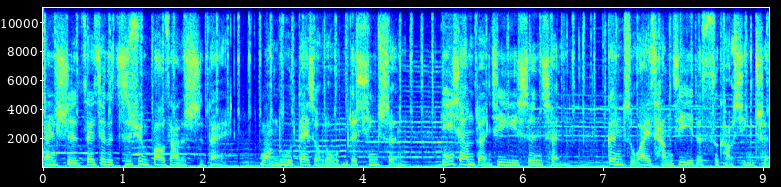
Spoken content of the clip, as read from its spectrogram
但是在这个资讯爆炸的时代，网络带走了我们的心神，影响短记忆生成，更阻碍长记忆的思考形成。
